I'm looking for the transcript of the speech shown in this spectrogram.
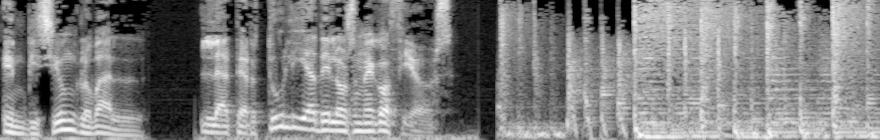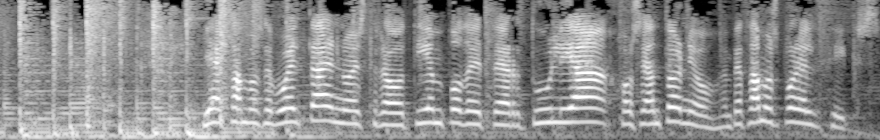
En Visión Global, la tertulia de los negocios. Ya estamos de vuelta en nuestro tiempo de tertulia. José Antonio, empezamos por el FIX.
